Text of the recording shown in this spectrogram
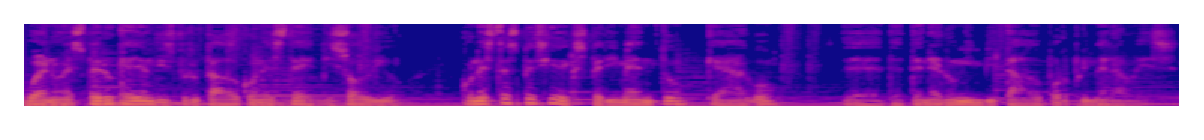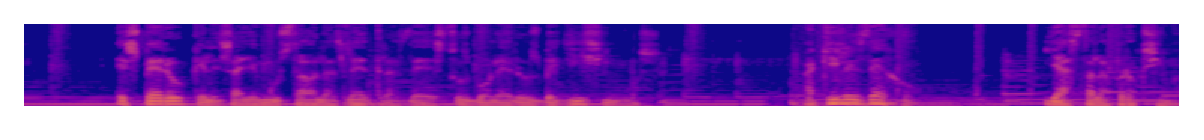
Bueno, espero que hayan disfrutado con este episodio, con esta especie de experimento que hago de, de tener un invitado por primera vez. Espero que les hayan gustado las letras de estos boleros bellísimos. Aquí les dejo y hasta la próxima.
